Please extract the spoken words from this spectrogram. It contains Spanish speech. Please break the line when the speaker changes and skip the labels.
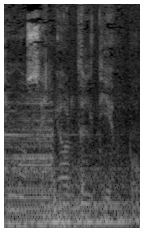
último Señor del tiempo.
